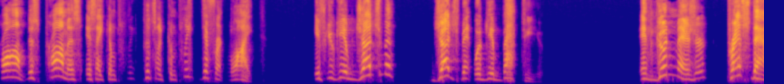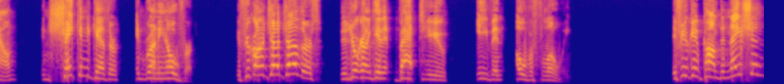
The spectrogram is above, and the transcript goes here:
prom. This promise is a complete puts a complete different light. If you give judgment, judgment will give back to you. In good measure, pressed down, and shaken together and running over. If you're going to judge others, then you're going to get it back to you even overflowing. If you give condemnation,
